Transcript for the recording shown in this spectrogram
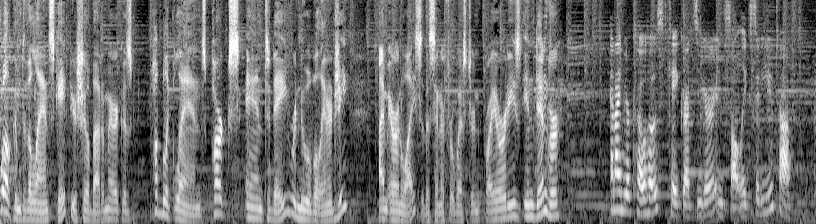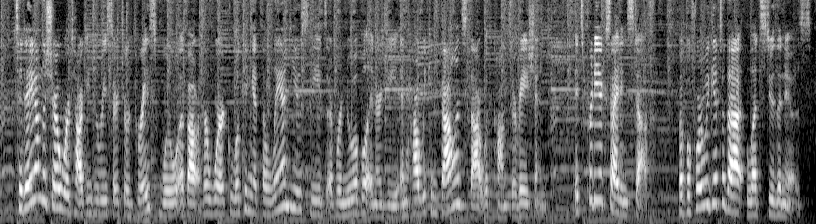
Welcome to The Landscape, your show about America's public lands, parks, and today, renewable energy. I'm Aaron Weiss of the Center for Western Priorities in Denver. And I'm your co host, Kate Groetzinger, in Salt Lake City, Utah. Today on the show, we're talking to researcher Grace Wu about her work looking at the land use needs of renewable energy and how we can balance that with conservation. It's pretty exciting stuff. But before we get to that, let's do the news.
